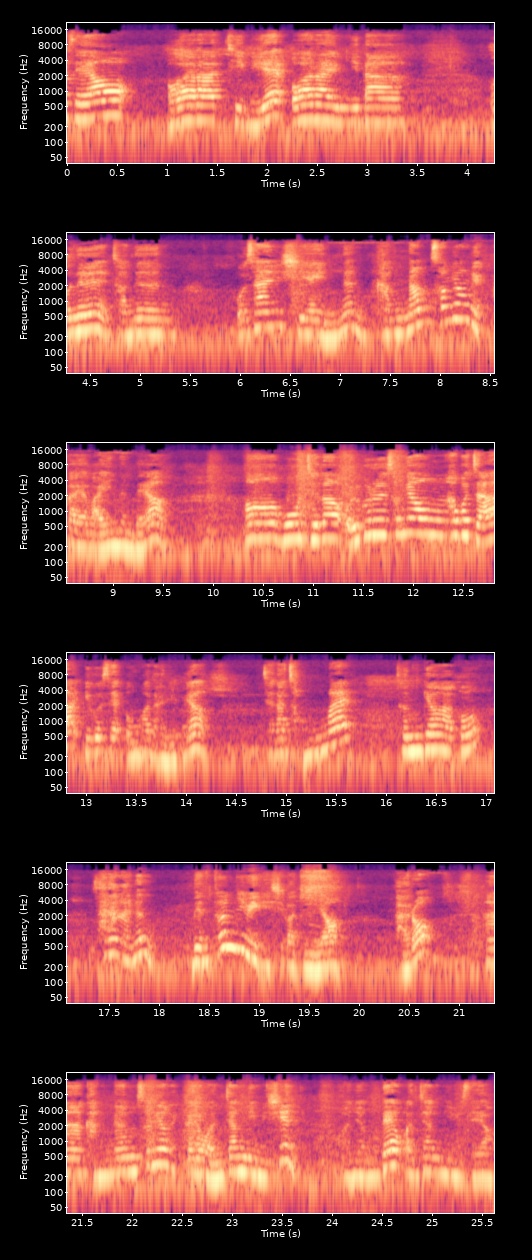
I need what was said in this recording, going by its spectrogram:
안녕하세요. 오하라 TV의 오하라입니다. 오늘 저는 오산시에 있는 강남 성형외과에 와 있는데요. 어, 뭐 제가 얼굴을 성형하고자 이곳에 온 건 아니고요. 제가 정말 존경하고 사랑하는 멘토님이 계시거든요. 바로 아, 강남 성형외과의 원장님이신 권영대 원장님이세요.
